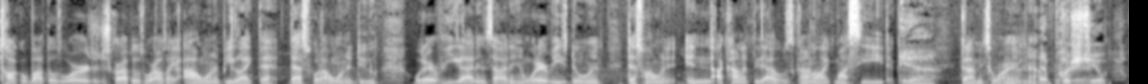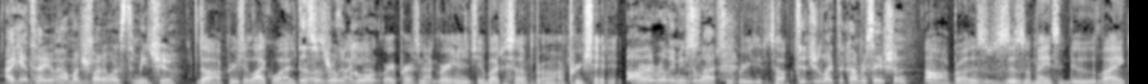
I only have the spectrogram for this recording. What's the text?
talk about those words or describe those words, I was like, I want to be like that. That's what I want to do. Whatever he got inside of him, whatever he's doing, that's what I want to. And I kind of think that was kind of like my seed Yeah. Got me to where I am now. It pushed sure. you. I can't tell you how much fun it was to meet you. No, I appreciate it. Likewise. This bro. was really Like, cool. You great person, got great energy about yourself, bro. I appreciate it. Oh, that really means a lot. Super easy to talk. Did you like the conversation? Oh, bro, this was this was amazing, dude. Like,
